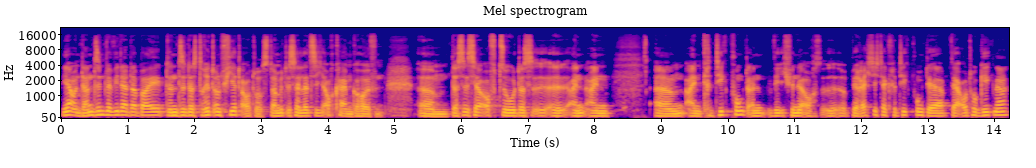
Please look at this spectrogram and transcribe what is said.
Ja, und dann sind wir wieder dabei, dann sind das Dritt- und Viertautos. Damit ist ja letztlich auch keinem geholfen. Ähm, das ist ja oft so, dass äh, ein, ein, ähm, ein Kritikpunkt, ein, wie ich finde, auch äh, berechtigter Kritikpunkt der, der Autogegner,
